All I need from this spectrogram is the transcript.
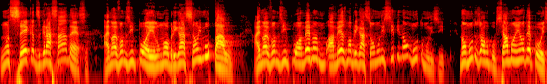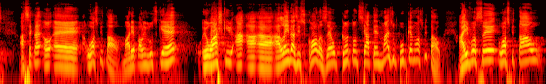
uma seca desgraçada dessa. Aí nós vamos impor a ele uma obrigação e multá-lo. Aí nós vamos impor a mesma, a mesma obrigação ao município e não multa o município. Não multa os órgãos públicos. Se amanhã ou depois, a é, o hospital, Maria Paulina Lúcia, que é, eu acho que a- a- além das escolas, é o canto onde se atende mais o público é no hospital. Aí você, o hospital,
